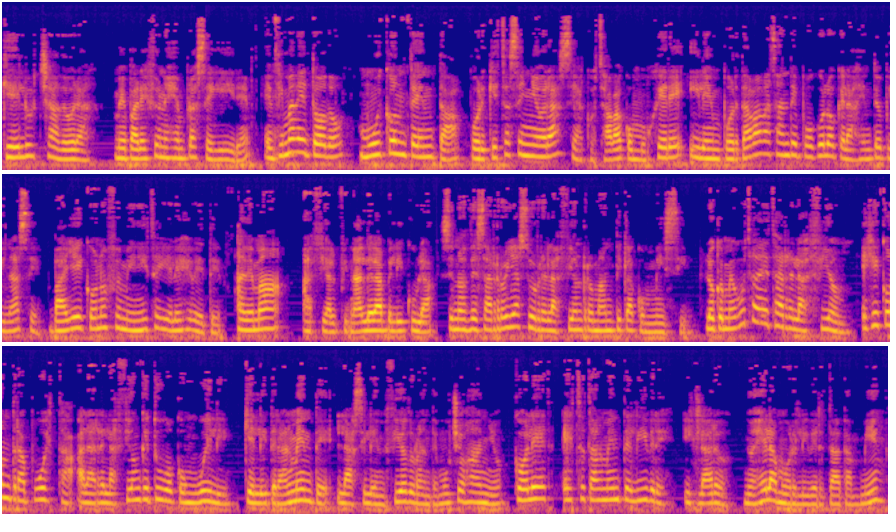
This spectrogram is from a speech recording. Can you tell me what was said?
qué luchadora me parece un ejemplo a seguir. ¿eh? Encima de todo, muy contenta porque esta señora se acostaba con mujeres y le importaba bastante poco lo que la gente opinase. Vaya icono feminista y LGBT. Además, hacia el final de la película, se nos desarrolla su relación romántica con Missy. Lo que me gusta de esta relación es que contrapuesta a la relación que tuvo con Willy, que literalmente la silenció durante muchos años, Colette es totalmente libre. Y claro, ¿no es el amor libertad también?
